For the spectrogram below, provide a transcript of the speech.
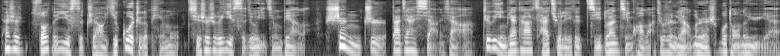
但是所有的意思只要一过这个屏幕，其实这个意思就已经变了。甚至大家想一下啊，这个影片它采取了一个极端情况嘛，就是两个人是不同的语言，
